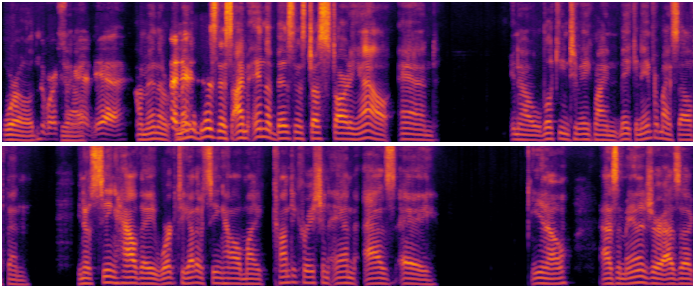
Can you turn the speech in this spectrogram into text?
world. The you wrestling know? end, yeah. I'm in the I'm in the business. I'm in the business just starting out and you know, looking to make my make a name for myself and you know, seeing how they work together, seeing how my content creation and as a you know, as a manager, as a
